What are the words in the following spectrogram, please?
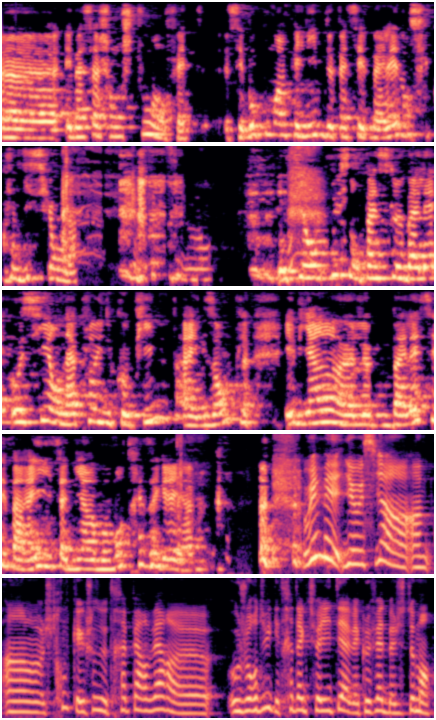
euh, et ben ça change tout en fait. C'est beaucoup moins pénible de passer le balai dans ces conditions-là. Et si en plus on passe le balai aussi en appelant une copine, par exemple, eh bien euh, le balai c'est pareil, ça devient un moment très agréable. oui, mais il y a aussi un, je trouve quelque chose de très pervers euh, aujourd'hui, qui est très d'actualité avec le fait, bah, justement,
